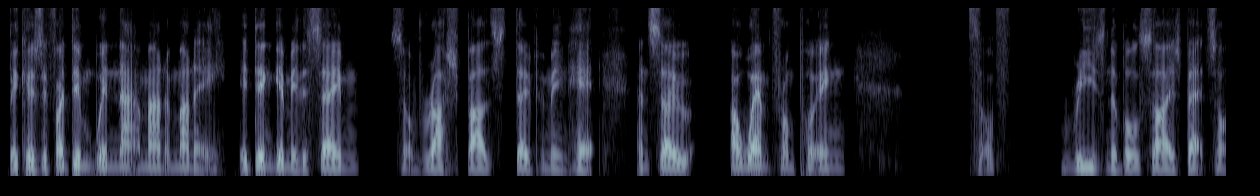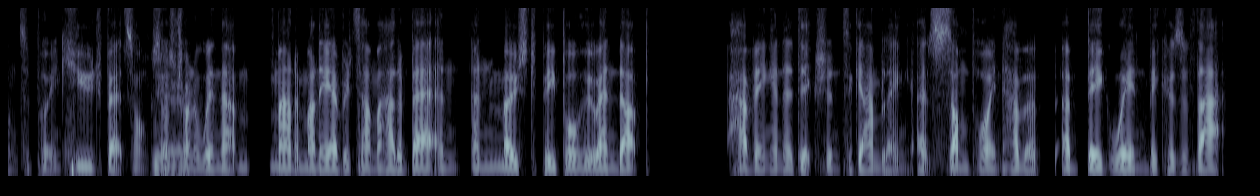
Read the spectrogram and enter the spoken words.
Because if I didn't win that amount of money, it didn't give me the same sort of rush, buzz, dopamine hit. And so I went from putting sort of reasonable size bets on to putting huge bets on because yeah. I was trying to win that amount of money every time I had a bet. And and most people who end up having an addiction to gambling at some point have a, a big win because of that.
